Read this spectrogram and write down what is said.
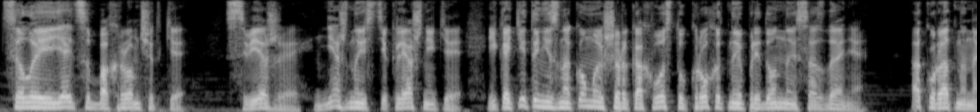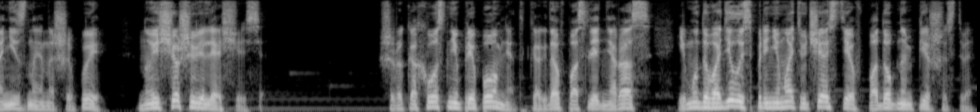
целые яйца бахромчатки, свежие, нежные стекляшники и какие-то незнакомые широкохвосту крохотные придонные создания аккуратно нанизанные на шипы, но еще шевелящиеся. Широкохвост не припомнит, когда в последний раз ему доводилось принимать участие в подобном пиршестве.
